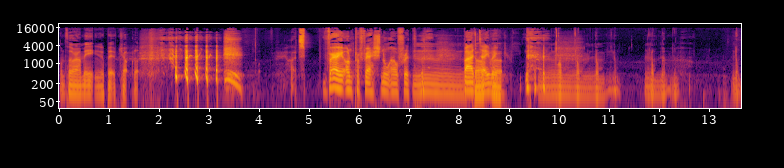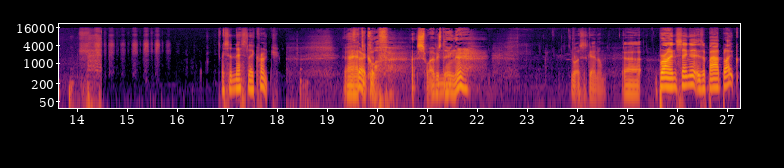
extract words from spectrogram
I'm sorry, I'm eating a bit of chocolate. It's very unprofessional, Alfred. Mm, Bad chocolate. timing. Nom, nom, nom, nom. Nom, nom, nom. Nom. It's a Nestle Crunch. I had to cough. That's what I was Mm. doing there. What else is going on? Uh, Bryan Singer is a bad bloke.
